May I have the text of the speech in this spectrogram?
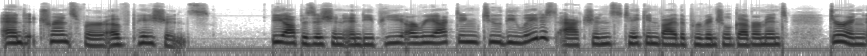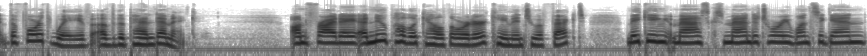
and transfer of patients. The opposition NDP are reacting to the latest actions taken by the provincial government during the fourth wave of the pandemic. On Friday, a new public health order came into effect, making masks mandatory once again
